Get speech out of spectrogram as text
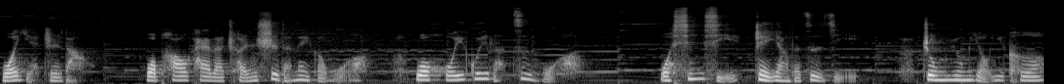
我也知道，我抛开了尘世的那个我，我回归了自我。我欣喜这样的自己，终拥有一颗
